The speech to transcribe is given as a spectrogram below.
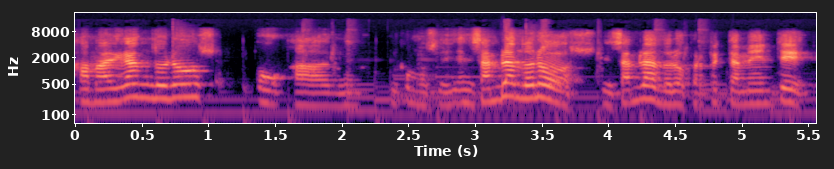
amalgándonos como ensamblándonos, ensamblándolos perfectamente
